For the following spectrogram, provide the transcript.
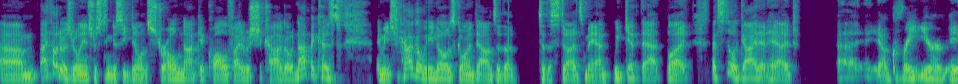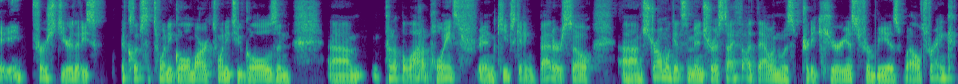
Um, I thought it was really interesting to see Dylan Strome not get qualified with Chicago, not because I mean Chicago we know is going down to the to the studs, man. We get that, but that's still a guy that had uh, you know great year, first year that he's eclipsed the 20 goal mark, 22 goals, and um, put up a lot of points and keeps getting better. So um, Strome will get some interest. I thought that one was pretty curious for me as well, Frank.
